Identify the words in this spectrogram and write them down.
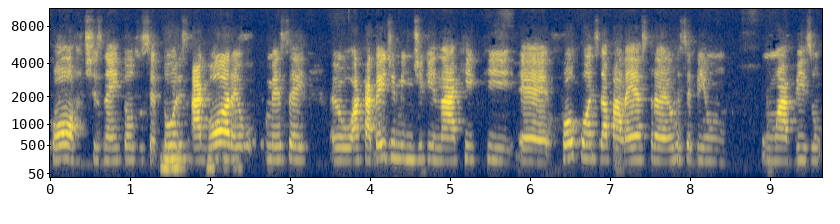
cortes né, em todos os setores. Uhum. Agora eu comecei, eu acabei de me indignar aqui que é, pouco antes da palestra eu recebi um, um aviso,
